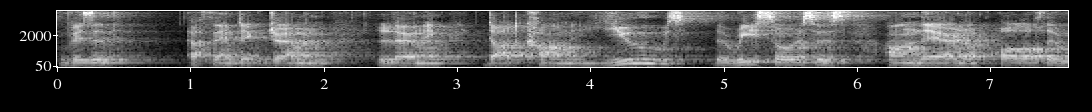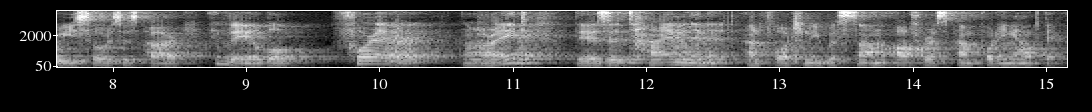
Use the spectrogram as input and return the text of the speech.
visit authenticgermanlearning.com. Use the resources on there. Not all of the resources are available forever. All right, there's a time limit, unfortunately, with some offers I'm putting out there.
